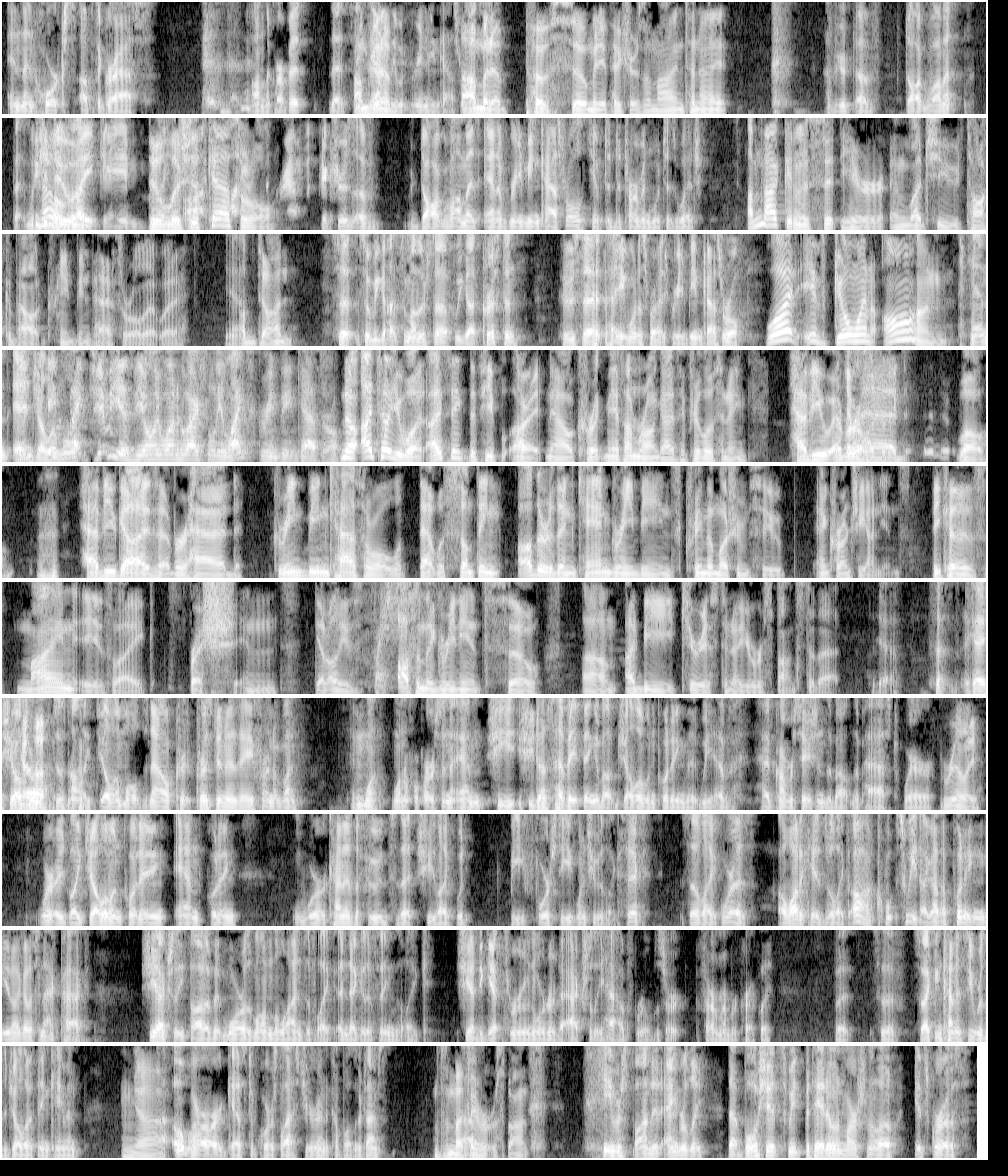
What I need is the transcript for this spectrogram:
and then horks up the grass on the carpet. That's I'm exactly gonna- what green bean casserole. I'm is. gonna post so many pictures of mine tonight. of your of dog vomit. That- We should No, do a game. Delicious on- on casserole. Instagram with pictures of dog vomit and of green bean casseroles. You have to determine which is which. I'm not going to sit here and let you talk about green bean casserole that way. Yeah. I'm done. So so we got some other stuff. We got Kristen who said, "Hey, what a surprise! Green bean casserole What is going on? and It and Jello seems molds." like Jimmy is the only one who actually likes green bean casserole. No, I tell you what, I think the people, all right, now correct me if I'm wrong, guys, if you're listening. Have you Well, ever they're had, well, have you guys ever had green bean casserole that was something other than canned green beans, cream of mushroom soup, and crunchy onions? Because mine is like fresh and got all these Fresh. awesome ingredients. So, um, I'd be curious to know your response to that. Yeah. Okay. She also Yeah. does not like Jello molds. Now, Kristen is a friend of mine, a Mm. wonderful person, and she she does have a thing about Jello and pudding that we have had conversations about in the past, where Really? where like Jello and pudding and pudding were kind of the foods that she like would be forced to eat when she was like sick. So like, whereas a lot of kids are like, oh, qu- sweet, I got a pudding, you know, I got a snack pack. She actually thought of it more along the lines of like a negative thing that like she had to get through in order to actually have real dessert, if I remember correctly. But so so I can kind of see where the Jello thing came in. Yeah. Uh, Omar, our guest, of course, last year and a couple other times, This is my um, favorite response. he responded angrily that bullshit sweet potato and marshmallow it's gross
